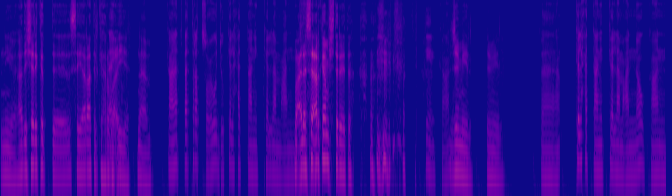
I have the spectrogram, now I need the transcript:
نيو. هذه شركة آه، السيارات الكهربائية. نعم. كانت فترة صعود وكل حد كان يتكلم عن وعلى. سعر كم اشتريته؟ 60 كان. جميل جميل. فكل حد كان يتكلم عنه وكان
